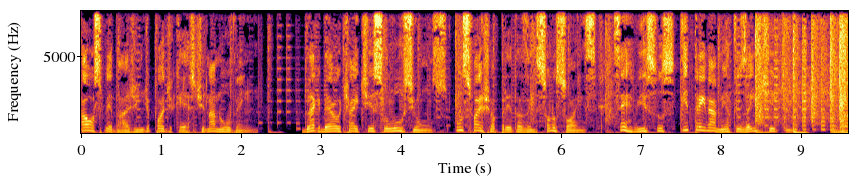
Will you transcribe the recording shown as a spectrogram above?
a hospedagem de podcast na nuvem. Black Belt IT Solutions, os faixa pretas em soluções, serviços e treinamentos em TIC.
